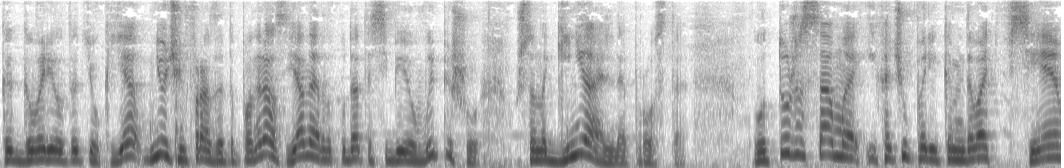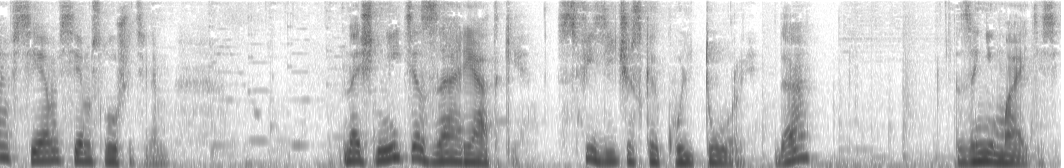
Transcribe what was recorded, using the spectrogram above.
как говорил этот юг. Я, мне очень фраза эта понравилась. Я, наверное, куда-то себе ее выпишу, потому что она гениальная просто. Вот то же самое и хочу порекомендовать всем, всем, всем слушателям. Начните зарядки с физической культуры, да? занимайтесь,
